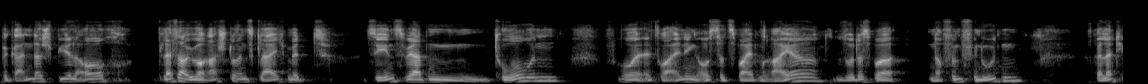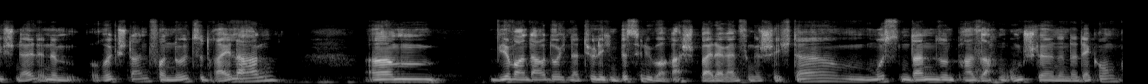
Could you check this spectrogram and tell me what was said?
begann das Spiel auch. Plesser überraschte uns gleich mit sehenswerten Toren, vor, vor allen Dingen aus der zweiten Reihe, so dass wir nach fünf Minuten relativ schnell in einem Rückstand von 0 zu 3 lagen. Ähm, wir waren dadurch natürlich ein bisschen überrascht bei der ganzen Geschichte, mussten dann so ein paar Sachen umstellen in der Deckung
